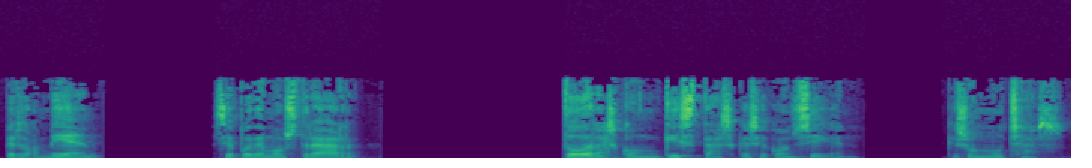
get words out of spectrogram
Pero también se puede mostrar todas las conquistas que se consiguen, que son muchas,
